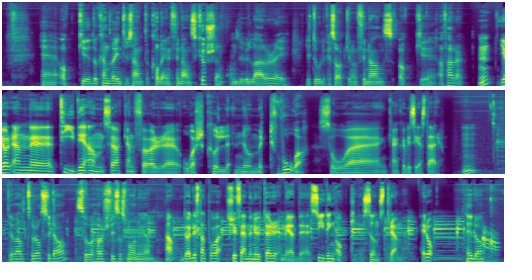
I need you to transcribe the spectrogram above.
Eh, och då kan det vara intressant att kolla in finanskursen om du vill lära dig lite olika saker om finans och eh, affärer. Mm, gör en eh, tidig ansökan för eh, årskull nummer två så eh, kanske vi ses där. Mm. Det var allt för oss idag, så hörs vi så småningom. Ja, du har lyssnat på 25 minuter med Syding och Sundström. Hej då! Hej då!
